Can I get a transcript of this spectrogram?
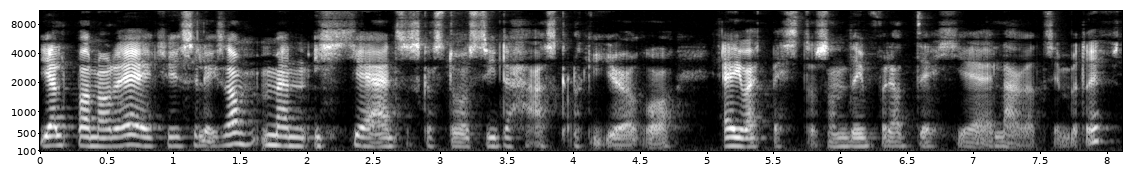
hjelpe når det er krise, liksom. Men ikke en som skal stå og si 'det her skal dere gjøre', og 'jeg vet best' og sånne ting, at det er ikke læreren sin bedrift.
